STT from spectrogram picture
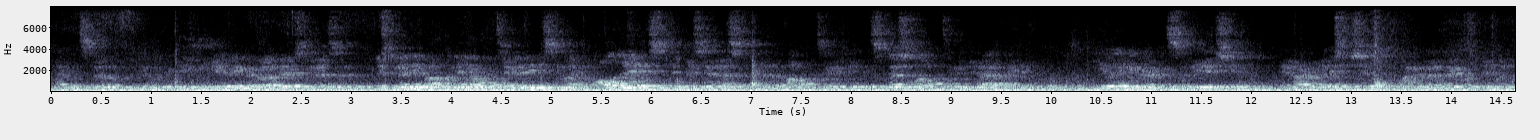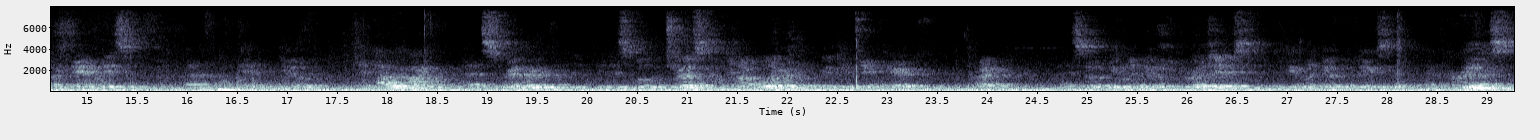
And so, you know, giving of others, there's, there's many, many opportunities, and like, holidays, it presents an opportunity, a special opportunity, I think, for healing and reconciliation in our relationship with one another and with our families, uh, and you know, and how we might uh, surrender in this mode of trust and our Lord who can take care of it, right? And so we let go of grudges, we can let go of the things that hurt us.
